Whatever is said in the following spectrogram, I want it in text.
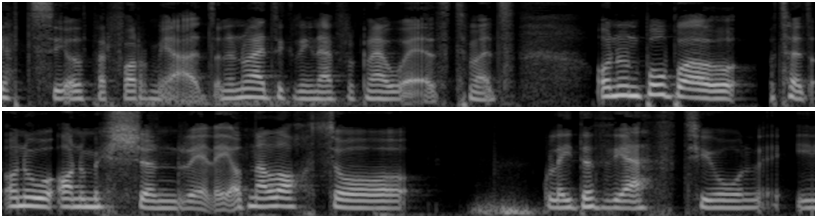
gytsu oedd perfformiad, yn enwedig yr un Efrog Newydd, ti'n o'n nhw'n bobl, tyd, o'n nhw on a mission, really. Oedd na lot o gwleidyddiaeth tu ôl i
